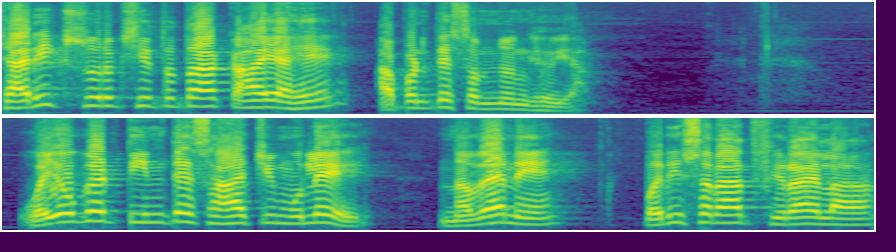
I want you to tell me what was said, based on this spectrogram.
शारीरिक सुरक्षितता काय आहे? आपण ते समजून घेऊया. वयोगट तीन ते सहाची मुले नव्याने परिसरात फिरायला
